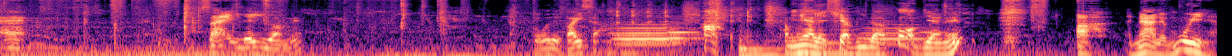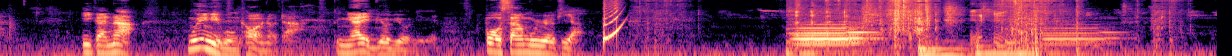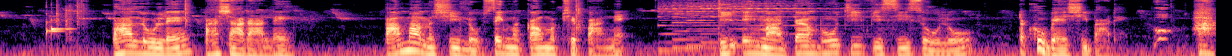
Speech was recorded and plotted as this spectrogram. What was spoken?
အဲဆိုင်လေးယူရမယ်တို့ဒီဘိုက်စာဟာခမရလည်းချက်ပြီးသားကော့ပြန်နေအာအနလည်းမွေးနေဤကနမွေးနေပုံထောက်ရတော့ဒါသူများတွေပြောပြောနေတယ် ပေါ်ဆန်းမွေးပဲဖြစ်ရဘာလို့လဲဘာရှာတာလဲဘာမှမရှိလို့စိတ်မကောင်းမဖြစ်ပါနဲ့ဒီအိမ်မှာတန်ဖိုးကြီးပစ္စည်းဆိုလို့တစ်ခုပဲရှိပါတယ်ဟာ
